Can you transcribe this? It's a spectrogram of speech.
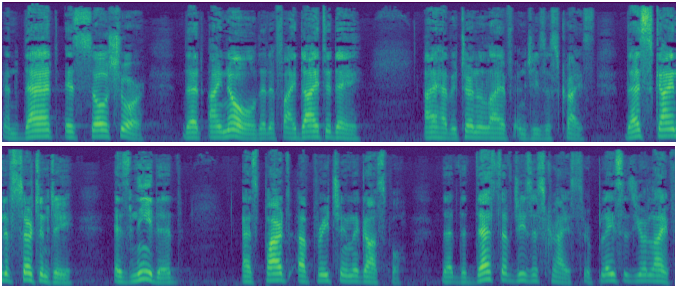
And that is so sure that I know that if I die today, I have eternal life in Jesus Christ. This kind of certainty is needed as part of preaching the gospel that the death of Jesus Christ replaces your life.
